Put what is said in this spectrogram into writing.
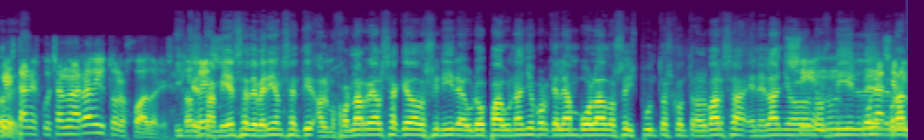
que están escuchando la radio y todos los jugadores. Y Entonces, que también se deberían sentir. A lo mejor la Real se ha quedado sin ir a Europa un año porque le han volado seis puntos contra el Barça en el año Sí, en un- 2000. una semifinal,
